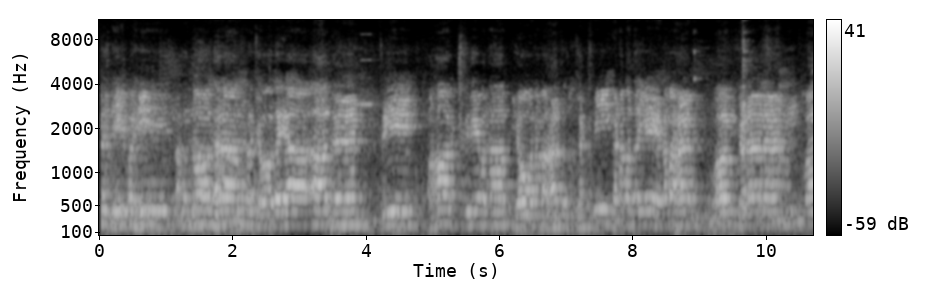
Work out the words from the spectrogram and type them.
ధీమహి తన్నోధర ప్రచోదయాత్ శ్రీ మహాలక్ష్మీ దేవతాభ్యో నమః లక్ష్మీ గణపతయే నమః ఓం గణానాం త్వా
